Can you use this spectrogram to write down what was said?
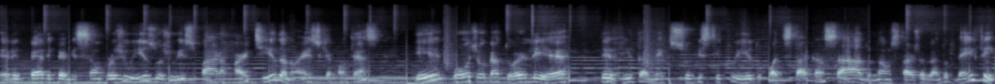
Ele pede permissão para o juiz, o juiz para a partida, não é isso que acontece? E o jogador ele é devidamente substituído. Pode estar cansado, não estar jogando bem, enfim.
